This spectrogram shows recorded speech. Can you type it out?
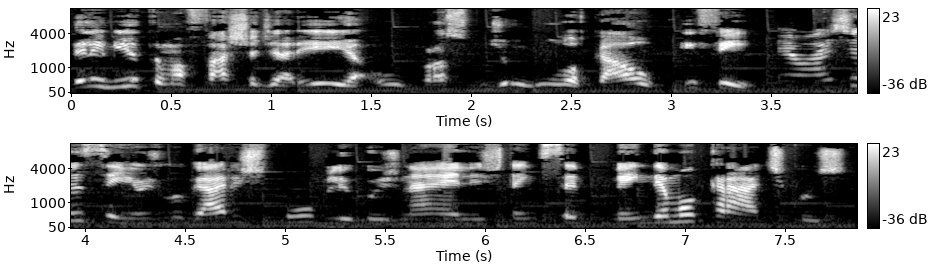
delimita uma faixa de areia ou próximo de algum local, enfim. Eu acho assim, os lugares públicos, né, eles têm que ser bem democráticos.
